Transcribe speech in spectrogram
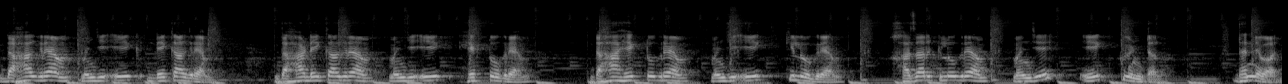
दहा ग्रॅम म्हणजे एक डेकाग्रॅम. दहा डेकाग्रॅम म्हणजे एक हेक्टोग्रॅम. दहा हेक्टोग्रॅम म्हणजे एक किलोग्रॅम. हजार किलोग्रॅम म्हणजे एक क्विंटल. धन्यवाद.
